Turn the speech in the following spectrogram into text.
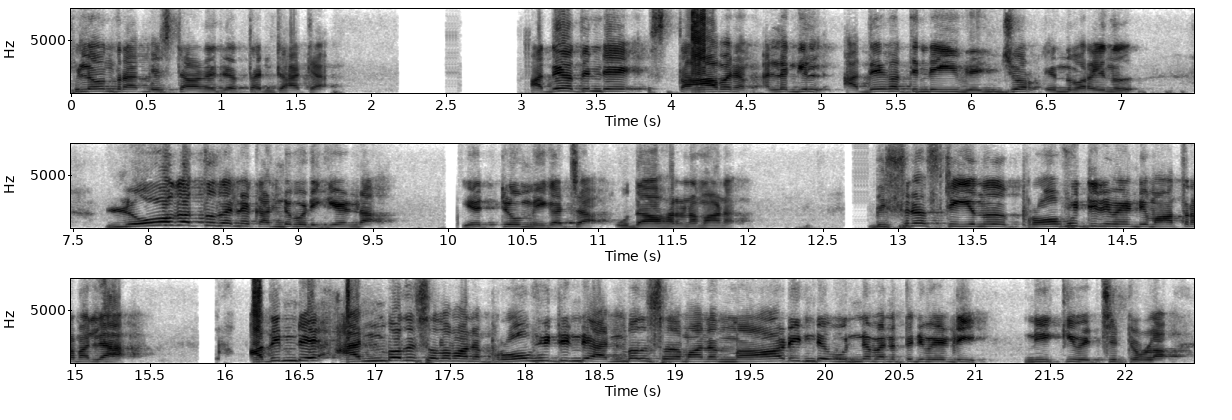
ഫിലോന്ത്രാപ്പിസ്റ്റാണ് രത്തൻ ടാറ്റ. അദ്ദേഹത്തിന്റെ സ്ഥാപനം അല്ലെങ്കിൽ അദ്ദേഹത്തിന്റെ ഈ വെഞ്ചർ എന്ന് പറയുന്നത് ലോകത്ത് തന്നെ കണ്ടുപിടിക്കേണ്ട ഏറ്റവും മികച്ച ഉദാഹരണമാണ്. ബിസിനസ് ചെയ്യുന്നത് പ്രോഫിറ്റിന് വേണ്ടി മാത്രമല്ല അതിന്റെ അൻപത് ശതമാനം പ്രോഫിറ്റിന്റെ അൻപത് ശതമാനം നാടിന്റെ ഉന്നമനത്തിന് വേണ്ടി നീക്കി വെച്ചിട്ടുള്ള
